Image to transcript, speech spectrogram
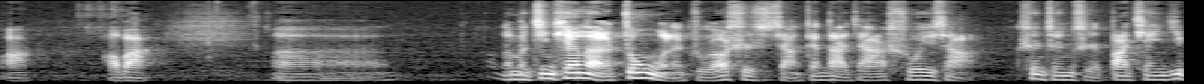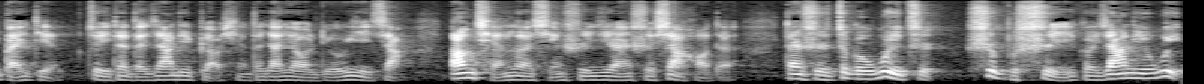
啊，好吧，呃，那么今天呢中午呢主要是想跟大家说一下深成指八千一百点这一带的压力表现，大家要留意一下。当前呢，形势依然是向好的，但是这个位置是不是一个压力位？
